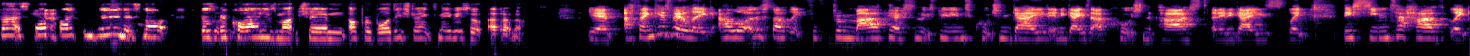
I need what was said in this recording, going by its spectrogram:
that's stuff I can do, and it's not doesn't require as much um, upper body strength maybe. So I don't know. Yeah, I think as well, like a lot of the stuff, like from my personal experience coaching guys, any guys that I've coached in the past, or any guys, like they seem to have like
